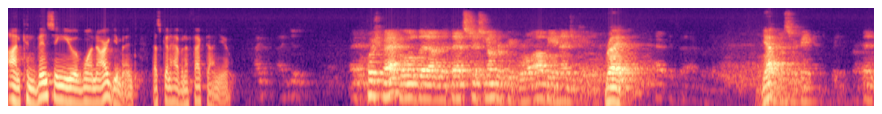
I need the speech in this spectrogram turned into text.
on convincing you of one argument, that's going to have an effect on you. I, I just I push back a little bit on that. That's just younger people. I'll be an educator. Right. Yep. And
